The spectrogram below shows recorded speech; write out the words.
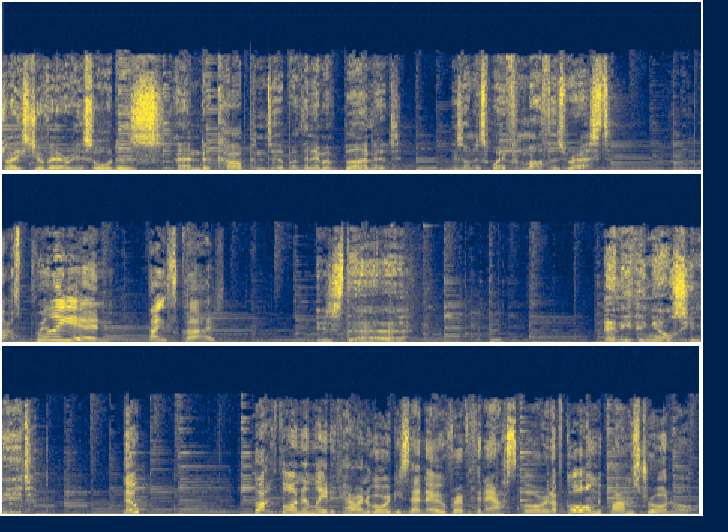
Placed your various orders, and a carpenter by the name of Bernard is on his way from Martha's Rest. That's brilliant. Thanks, Clive. Is there anything else you need? Nope. Blackthorne and Lady Charon have already sent over everything I asked for, and I've got all my plans drawn up.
